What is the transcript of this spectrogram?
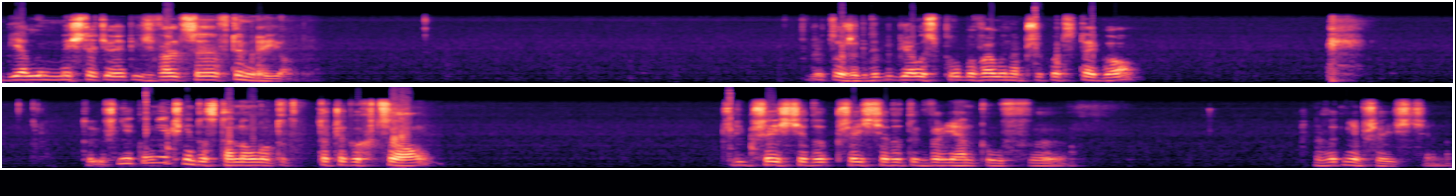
białym myśleć o jakiejś walce w tym rejonie. Że co, że gdyby białe spróbowały na przykład tego, to już niekoniecznie dostaną no to, to czego chcą, czyli przejście do, przejścia do tych wariantów, e, nawet nie przejście, no.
